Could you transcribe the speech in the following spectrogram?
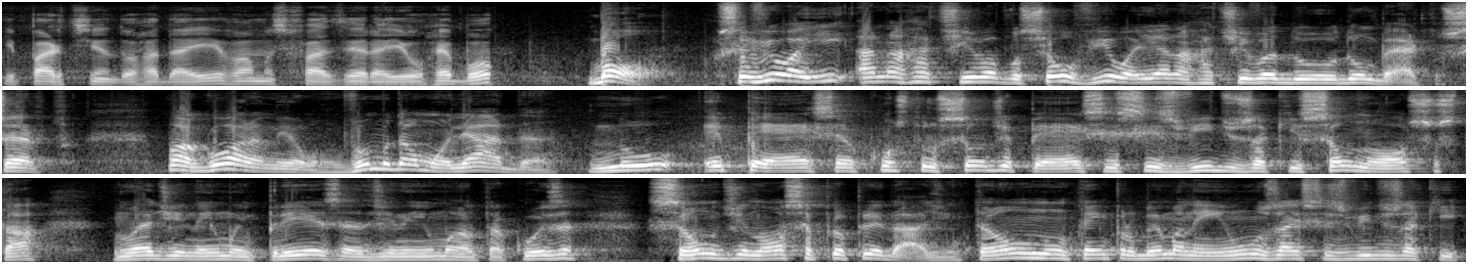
e partindo ó, daí vamos fazer aí o reboco. Bom, você viu aí a narrativa, você ouviu aí a narrativa do, do Humberto, certo? Bom, agora, meu, vamos dar uma olhada no EPS, a construção de EPS. Esses vídeos aqui são nossos, tá? Não é de nenhuma empresa, de nenhuma outra coisa, são de nossa propriedade. Então não tem problema nenhum usar esses vídeos aqui.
